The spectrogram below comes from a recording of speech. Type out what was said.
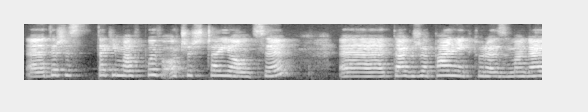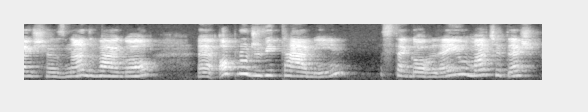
e, też jest taki ma wpływ oczyszczający. E, także panie, które zmagają się z nadwagą, oprócz witamin z tego oleju macie też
